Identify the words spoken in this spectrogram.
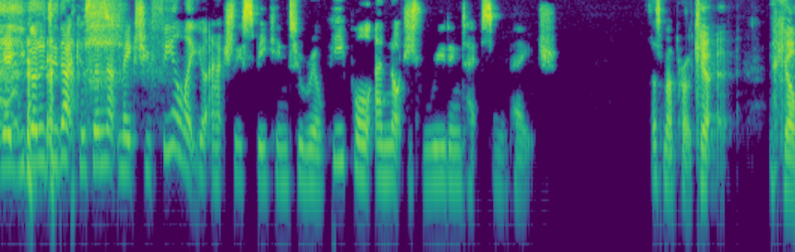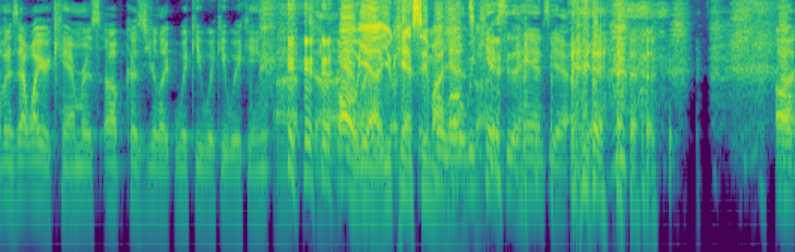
yeah, you got to do that because then that makes you feel like you're actually speaking to real people and not just reading text on a page. That's my pro tip. Kel- Kelvin, is that why your camera's up? Because you're like wiki, wiki, wiking. Uh, uh, Oh, yeah, you can't see my below- hands, We uh. can't see the hands. Yeah. okay. Uh,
